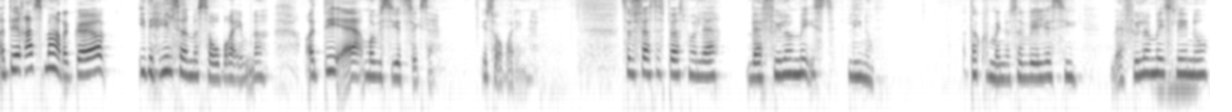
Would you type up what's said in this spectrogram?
og det er ret smart at gøre i det hele taget med sårbare emner. Og det er, må vi sige, at sex er et sårbart emne. Så det første spørgsmål er, hvad fylder mest lige nu? Og der kunne man jo så vælge at sige, hvad fylder mest lige nu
